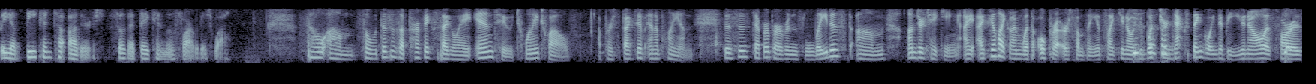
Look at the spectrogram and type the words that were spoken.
be a beacon to others so that they can move forward as well. So, um, so this is a perfect segue into 2012 a perspective and a plan. This is Deborah Bourbon's latest um, undertaking. I, I feel like I'm with Oprah or something. It's like, you know, what's your next thing going to be? You know, as far as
